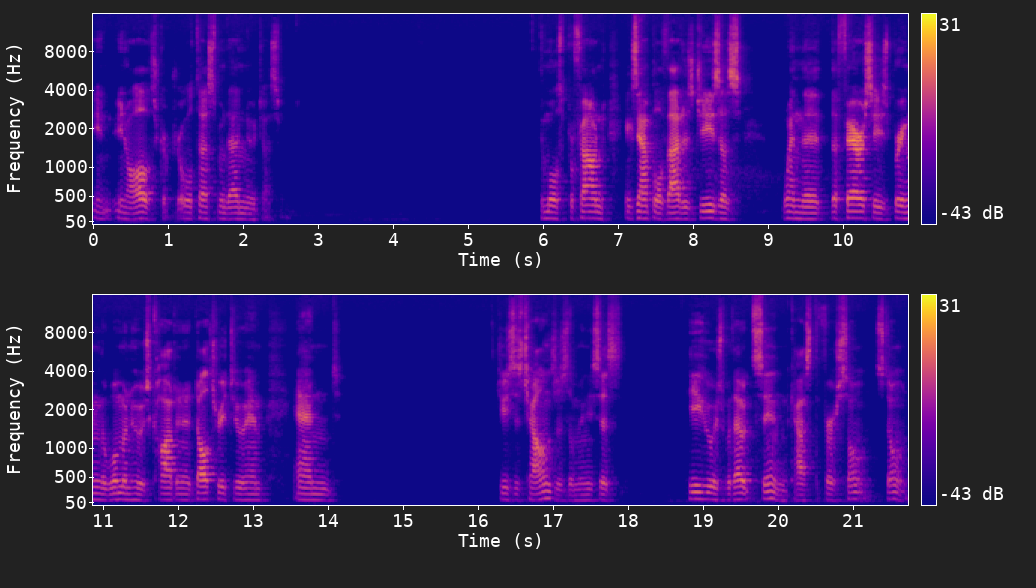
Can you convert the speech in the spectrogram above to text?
in, in all of Scripture, Old Testament and New Testament. The most profound example of that is Jesus when the, the Pharisees bring the woman who is caught in adultery to him and Jesus challenges them and he says, He who is without sin cast the first stone.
